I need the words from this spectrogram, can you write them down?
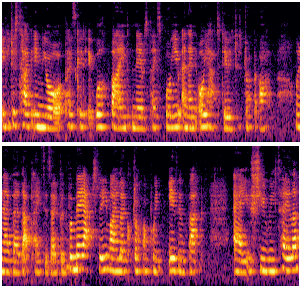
if you just type in your postcode it will find the nearest place for you. And then all you have to do is just drop it off whenever that place is open. For me actually my local drop off point is in fact a shoe retailer.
